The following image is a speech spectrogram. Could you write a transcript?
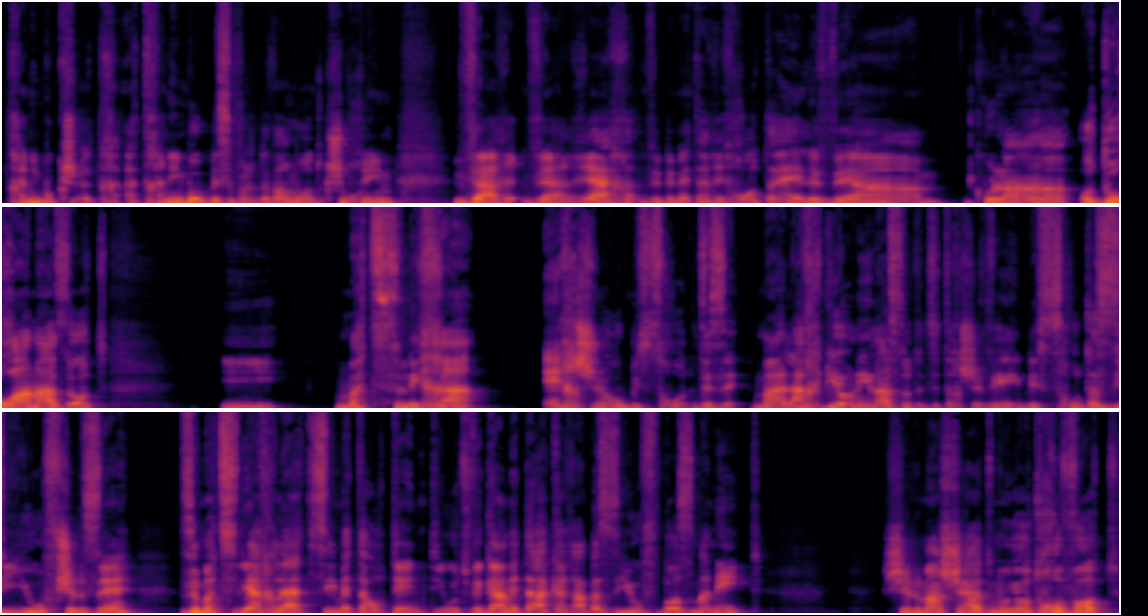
התכנים בו, התכנים בו בסופו של דבר מאוד קשוחים, וה, והריח, ובאמת הריחות האלה, וכל האודורמה הזאת, היא מצליחה איכשהו בזכות, וזה מהלך גאוני לעשות את זה, תחשבי, בזכות הזיוף של זה, זה מצליח להעצים את האותנטיות וגם את ההכרה בזיוף בו זמנית, של מה שהדמויות חוות.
